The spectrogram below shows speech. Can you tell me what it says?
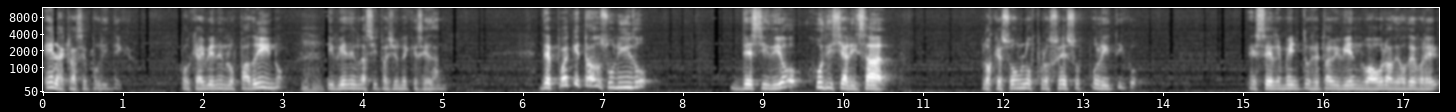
es la clase política, porque ahí vienen los padrinos y vienen las situaciones que se dan. Después que Estados Unidos decidió judicializar lo que son los procesos políticos, ese elemento que se está viviendo ahora de Odebrecht,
